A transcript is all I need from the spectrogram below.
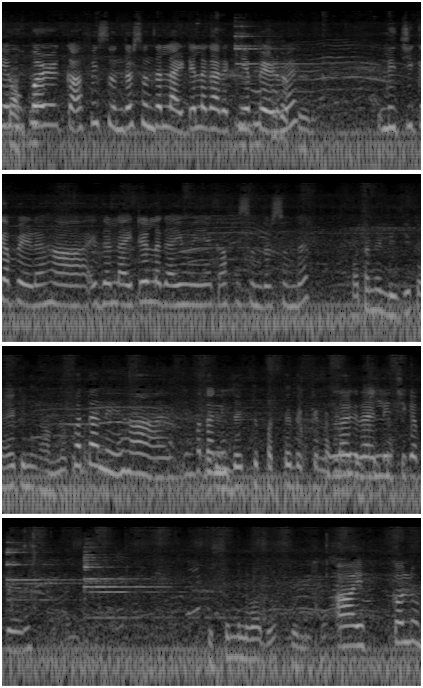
ये ऊपर काफ़ी सुंदर सुंदर लाइटें लगा रखी है पेड़ में। लीची का पेड़ है हाँ इधर लाइटें लगाई हुई है काफ़ी सुंदर सुंदर। पता नहीं लीची का है कि नहीं हम लोग पता नहीं हाँ पता नहीं। देख के पत्ते देख के लग, लग रहा है लीची का। पेड़। इससे मिलवा दो आ कलो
